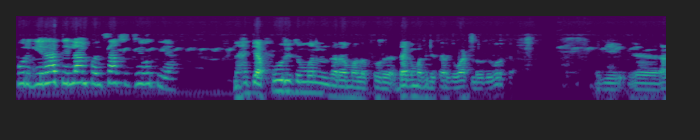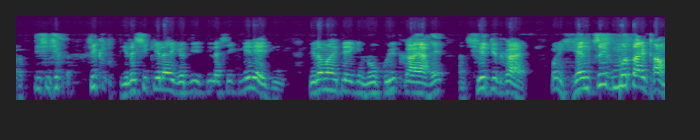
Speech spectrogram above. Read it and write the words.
पुरगी राहती लांब पण सासूची होती या. नाही त्या पुरीचं मन जरा मला थोडं डगमगल्यासारखं वाटलं होतं बरं का. म्हणजे अं, आता ती शिक शिक तिला शिकेल आहे का ती तिला शिकलेली आहे ती. तिला माहिती आहे की नोकरीत काय आहे आणि शेतीत काय आहे. पण ह्यांचं एक मत आहे ठाम.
